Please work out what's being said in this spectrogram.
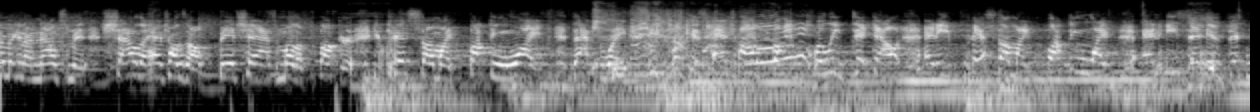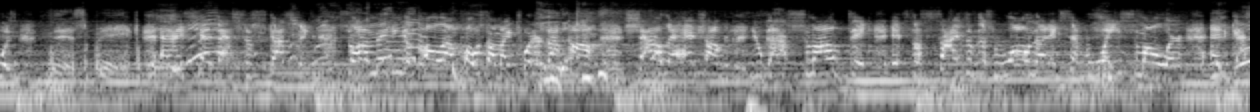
to make an announcement. Shadow the Hedgehog's a bitch ass motherfucker. He pissed on my fucking wife. That's right. He took his hedgehog fucking quilly dick out and he pissed on my fucking wife and he said his dick was this big. And I said that's disgusting. So I'm making a call out post on my twitter.com. Shadow the Hedgehog, you got a small dick. It's the size of this walnut except way smaller. And guess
